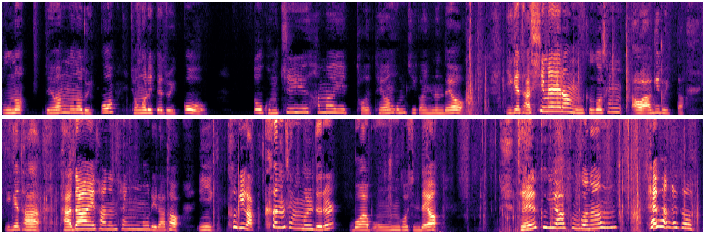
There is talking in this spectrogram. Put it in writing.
문어 대왕 문어도 있고 정어리 떼도 있고 또 곰치 한 마리 더 대왕 곰치가 있는데요. 이게 다 심해랑 그거 생 아, 아기도 있다. 이게 다 바다에 사는 생물이라서 이 크기가 큰 생물들을 모아 본 것인데요. 제일 크기가 큰 거는 세상에서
